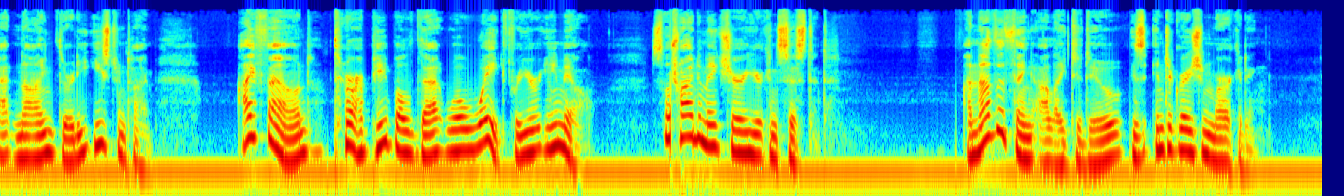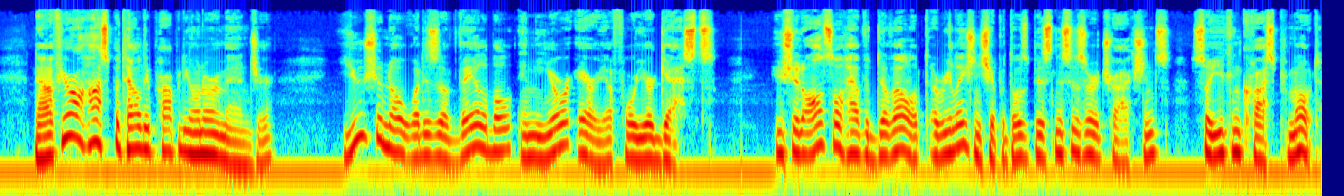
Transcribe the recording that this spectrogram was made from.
at 9:30 Eastern Time. I found there are people that will wait for your email. So try to make sure you're consistent. Another thing I like to do is integration marketing. Now, if you're a hospitality property owner or manager, you should know what is available in your area for your guests. You should also have developed a relationship with those businesses or attractions so you can cross promote.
